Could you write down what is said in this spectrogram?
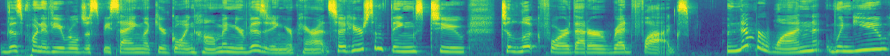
this point of view, we'll just be saying like you're going home and you're visiting your parents. So here's some things to to look for that are red flags. Number one, when you,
